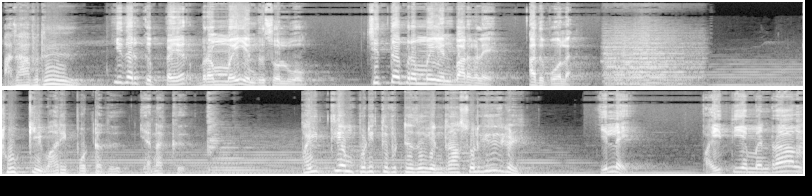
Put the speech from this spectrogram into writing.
அதாவது இதற்கு பெயர் பிரம்மை என்று சொல்வோம். சித்த பிரம்மை என்பார்களே அதுபோல. தூக்கி வாரி போட்டது எனக்கு. பைத்தியம் பிடித்து விட்டது என்றா சொல்கிறீர்கள்? இல்லை. பைத்தியம் என்றால்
